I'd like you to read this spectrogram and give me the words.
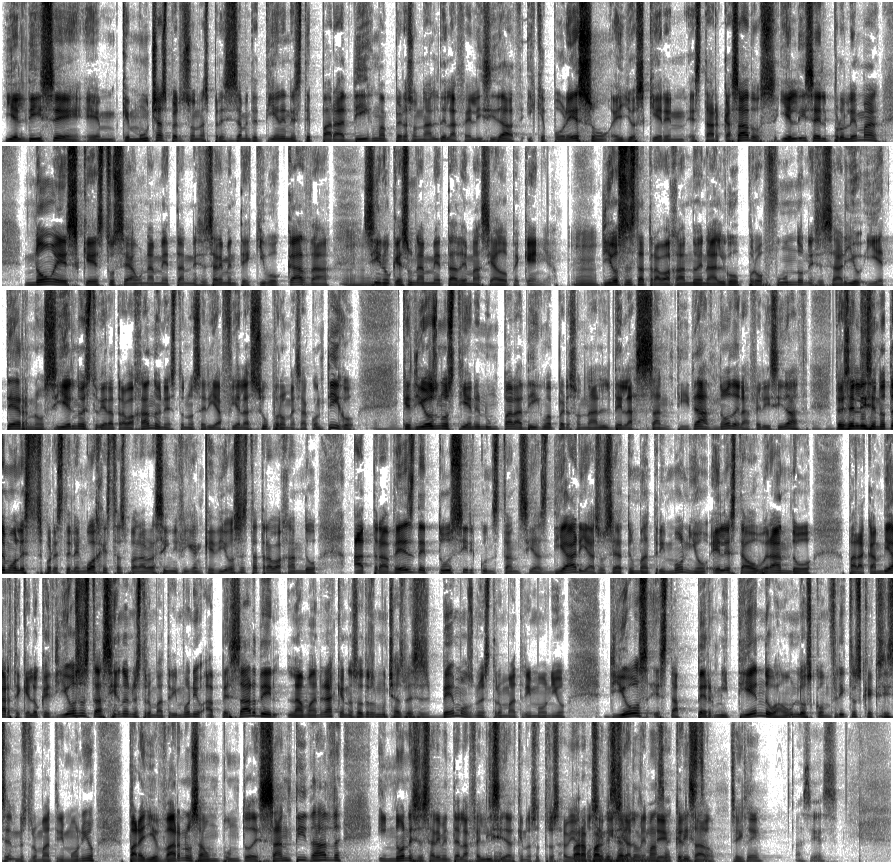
Y él dice em, que muchas personas precisamente tienen este paradigma personal de la felicidad y que por eso ellos quieren estar casados. Y él dice, el problema no es que esto sea una meta necesariamente equivocada, sino que es una meta demasiado pequeña. Mm. Dios está trabajando en algo profundo, necesario y eterno. Si Él no estuviera trabajando en esto, no sería fiel a su promesa contigo. Que Dios nos tiene en un paradigma personal de la santidad, no de la felicidad. Entonces Él dice, no te molestes por este lenguaje, estas palabras significan que Dios está trabajando a través de tus circunstancias diarias, o sea, tu matrimonio, Él está obrando para cambiarte, que lo que Dios está haciendo en nuestro matrimonio, a pesar de la manera que nosotros muchas veces vemos nuestro matrimonio, Dios está permitiendo aún los conflictos que existen en nuestro matrimonio para llevarnos a un punto de santidad y no necesariamente a la felicidad que nosotros habíamos inicialmente pensado. Sí. así es.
